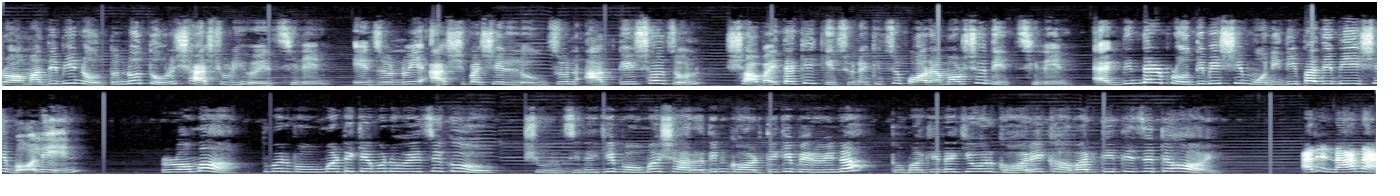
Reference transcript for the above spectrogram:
রমা দেবী নতুন নতুন শাশুড়ি হয়েছিলেন। এজন্যই আশেপাশের লোকজন আত্মীয় স্বজন সবাই তাকে কিছু না কিছু পরামর্শ দিচ্ছিলেন। একদিন তার প্রতিবেশী মণিদীপা দেবী এসে বলেন রমা তোমার বৌমাটা কেমন হয়েছে গো? শুনছি নাকি বৌমা সারাদিন ঘর থেকে বেরোয় না? তোমাকে নাকি ওর ঘরে খাবার দিতে যেতে হয়। আরে না না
